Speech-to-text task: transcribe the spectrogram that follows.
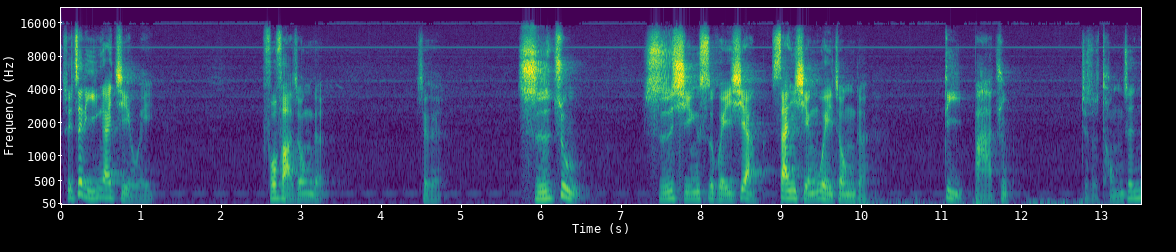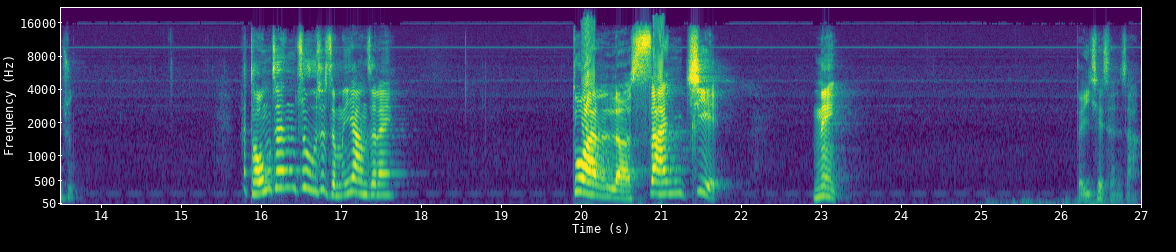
所以这里应该解为佛法中的这个十柱、十行、十回向、三贤位中的第八柱。就是童真柱，那童真柱是怎么样子呢？断了三界内的一切尘沙，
